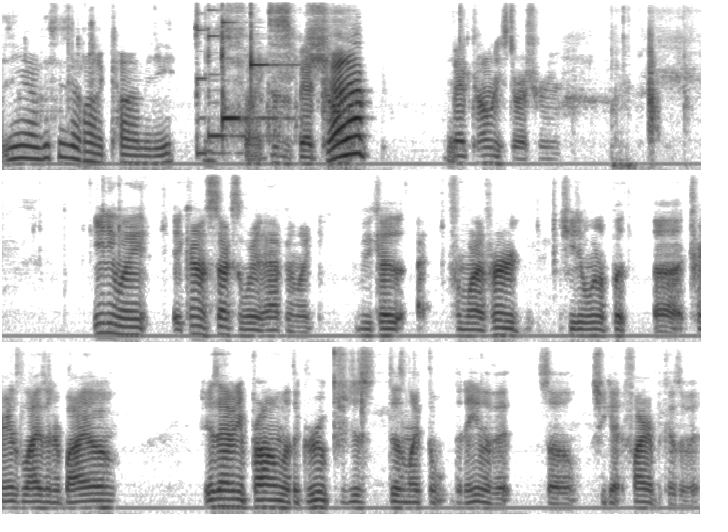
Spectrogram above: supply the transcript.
know, this is a lot of comedy. This is bad. Shut com- up. Bad comedy Starscream. Anyway, it kind of sucks the way it happened. Like because from what I've heard, she didn't want to put uh, trans lives in her bio. She doesn't have any problem with the group. She just doesn't like the, the name of it, so she got fired because of it.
